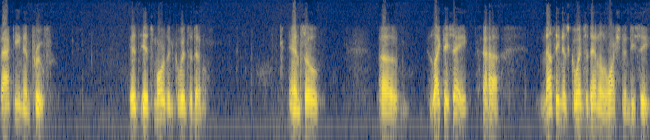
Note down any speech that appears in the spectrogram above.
backing and proof. It, it's more than coincidental. And so, uh, like they say, nothing is coincidental in Washington, D.C.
